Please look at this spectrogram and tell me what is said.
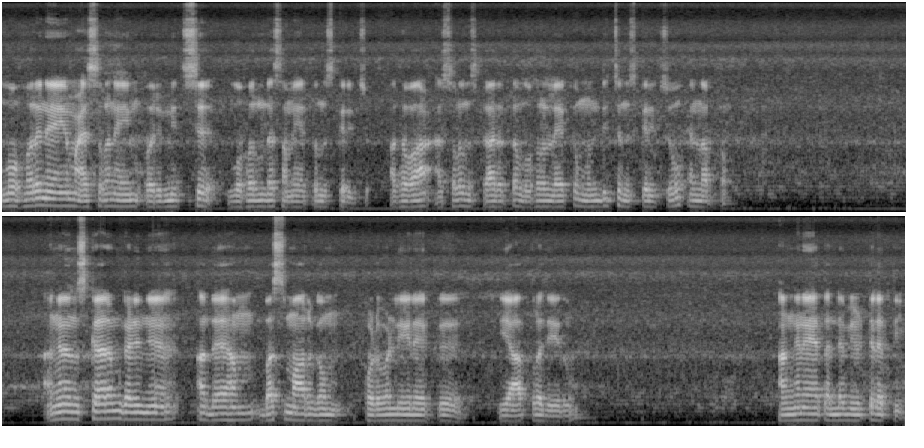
ലുഹറിനെയും അസറിനെയും ഒരുമിച്ച് ലുഹറിന്റെ സമയത്ത് നിസ്കരിച്ചു. അഥവാ അസർ നിസ്കാരത്തെ ലുഹറിലേക്ക് മുന്തിച്ച് നിസ്കരിച്ചു എന്നർത്ഥം. അങ്ങനെ നിസ്കാരം കഴിഞ്ഞ് അദ്ദേഹം ബസ് മാർഗം കൊടുവള്ളിയിലേക്ക് യാത്ര ചെയ്തു. അങ്ങനെ തന്റെ വീട്ടിലെത്തി.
